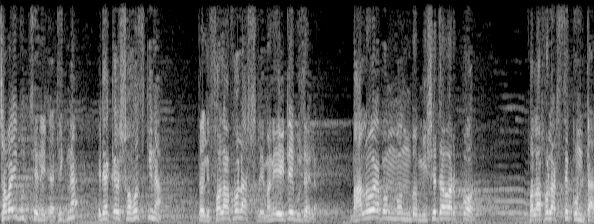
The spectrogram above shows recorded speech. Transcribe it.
সবাই বুঝছেন এটা, ঠিক না? এটা একেবারে সহজ কিনা তাহলে ফলাফল আসলে মানে এইটাই বুঝাইলাম। ভালো এবং মন্দ মিশে যাওয়ার পর ফলাফল আসছে কোনটার?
